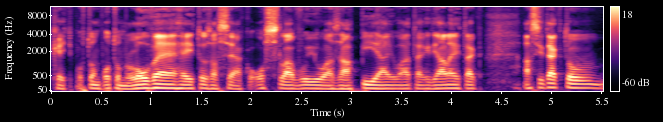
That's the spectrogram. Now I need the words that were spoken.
keď potom potom lové, hej, to zase ako oslavujú a zapíjajú a tak ďalej, tak asi takto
